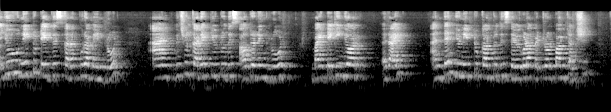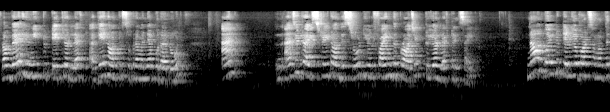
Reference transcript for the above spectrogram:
You need to take this Kanakpura main road and which will connect you to this outer ring road by taking your right. And then you need to come to this Devagowda petrol pump junction from where you need to take your left again onto Subramanyapura road and as you drive straight on this road you will find the project to your left hand side. Now I am going to tell you about some of the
